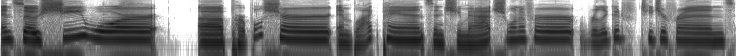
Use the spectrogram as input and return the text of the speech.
And so she wore a purple shirt and black pants, and she matched one of her really good teacher friends.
